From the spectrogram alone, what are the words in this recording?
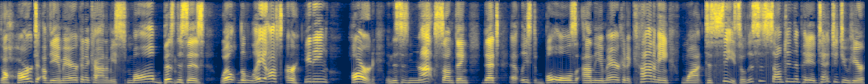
The heart of the American economy, small businesses, well, the layoffs are hitting hard. And this is not something that at least bulls on the American economy want to see. So this is something to pay attention to here.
